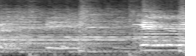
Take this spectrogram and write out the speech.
could be. There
